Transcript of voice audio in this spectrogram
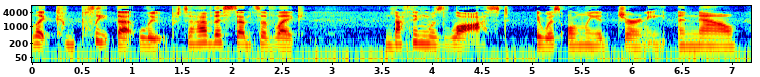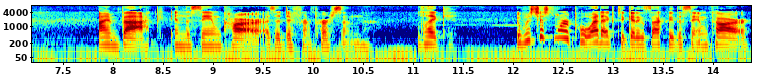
like complete that loop, to have this sense of like nothing was lost, it was only a journey, and now I'm back in the same car as a different person like it was just more poetic to get exactly the same car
